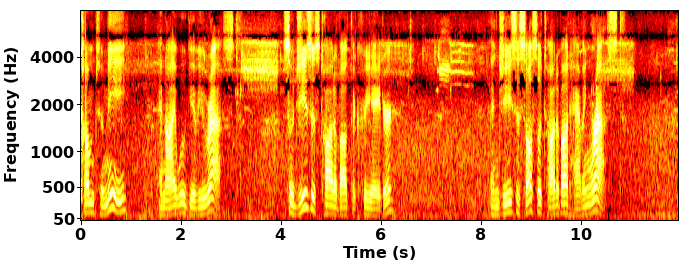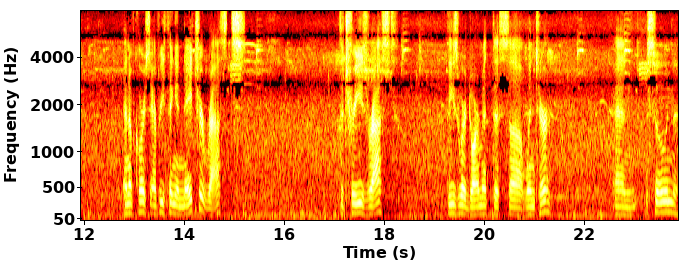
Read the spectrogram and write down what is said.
Come to me, and I will give you rest. So, Jesus taught about the Creator, and Jesus also taught about having rest. And of course, everything in nature rests. The trees rest. These were dormant this uh, winter. And soon,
